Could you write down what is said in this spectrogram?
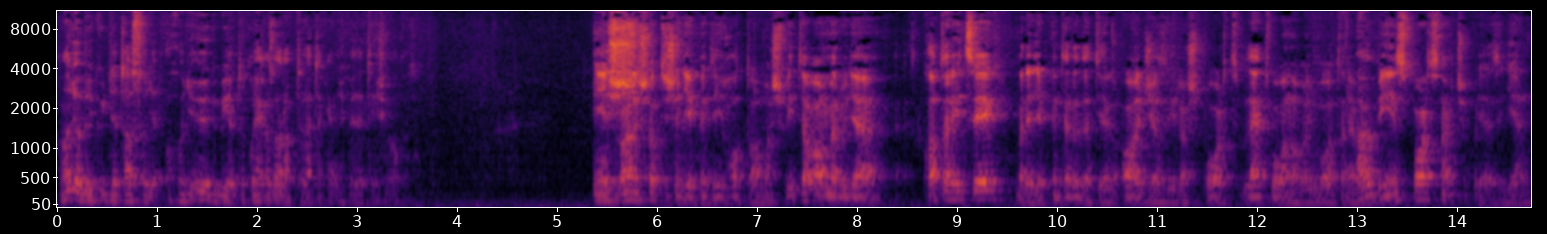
a nagyobbik ügylet az, hogy, hogy ők birtokolják az arab területeken a közvetítési jogokat. És van, és ott is egyébként egy hatalmas vita van, mert ugye Katari cég, mert egyébként eredetileg Al Jazeera Sport lett volna, vagy volt a neve a Aha. Bein Sportsnak, csak ugye ez egy ilyen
